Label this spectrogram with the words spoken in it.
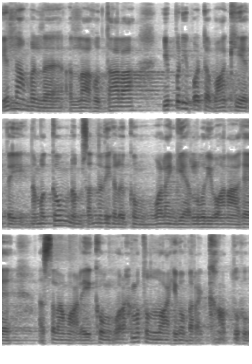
எல்லாம் வல்ல அல்லாஹு தாலா இப்படிப்பட்ட பாக்கியத்தை நமக்கும் நம் சந்ததிகளுக்கும் வழங்கி அருள் புரிவானாக. அஸ்லாம் அலைக்கும் வரமத்துல்லாஹி வபரகாத்துஹூ.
